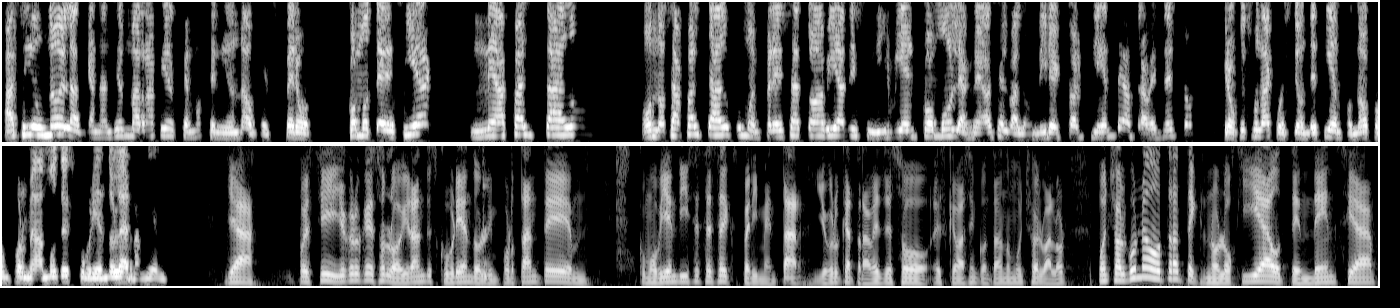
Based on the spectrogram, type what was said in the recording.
ha sido una de las ganancias más rápidas que hemos tenido en Nowports. Pero como te decía, me ha faltado o nos ha faltado como empresa todavía decidir bien cómo le agregas el valor directo al cliente a través de esto. Creo que es una cuestión de tiempo, ¿no? Conforme vamos descubriendo la herramienta. Ya, pues sí, yo creo que eso lo irán descubriendo. Lo importante, como bien dices, es experimentar. Yo creo que a través de eso es que vas encontrando mucho el valor. Poncho, ¿alguna otra tecnología o tendencia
